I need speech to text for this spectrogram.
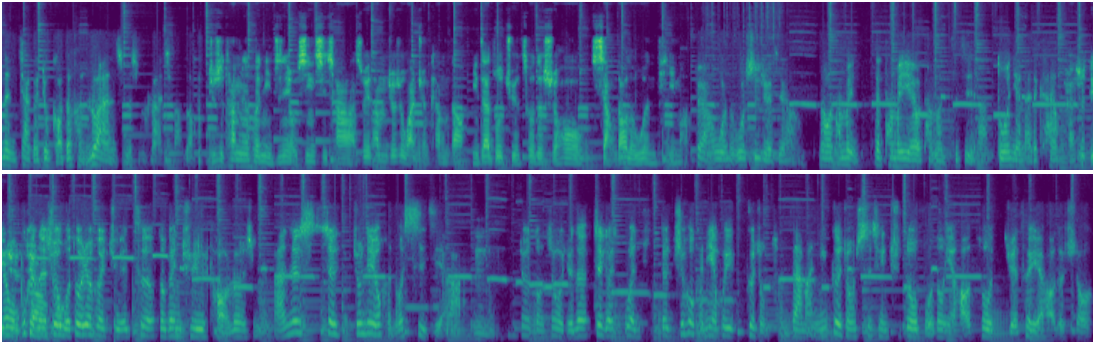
那你价格就搞得很乱，什么什么乱七八糟。就是他们和你之间有信息差了，所以他们就是完全看不到你在做决策的时候想到的问题嘛。对啊，我我是觉得这样。然后他们，那他们也有他们自己啊多年来的看法，还是但我不可能说我做任何决策都跟你去讨论什么，反正这这中间有很多细节啦。嗯，就总之我觉得这个问题，就之后肯定也会各种存在嘛。你各种事情去做活动也好，做决策也好的时候，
